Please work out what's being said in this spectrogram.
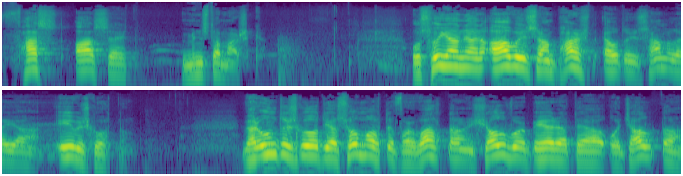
fast avsett minstamarsk. Og så gjerne er en avvisan part av de samleia iverskottene. Hver underskott jeg så måtte forvaltaren sjálfur bæra til å gjalta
